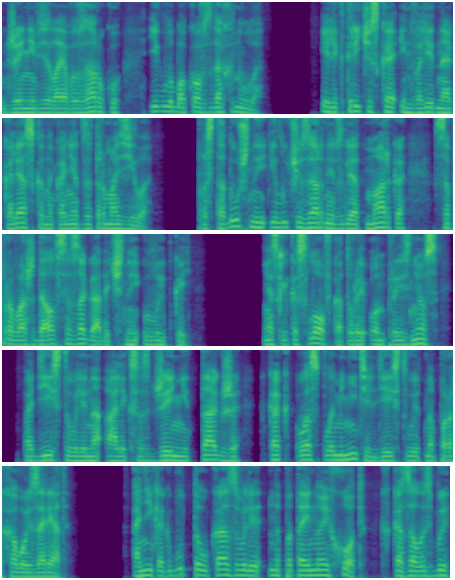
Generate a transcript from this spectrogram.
Дженни взяла его за руку и глубоко вздохнула. Электрическая инвалидная коляска наконец затормозила. Простодушный и лучезарный взгляд Марка сопровождался загадочной улыбкой. Несколько слов, которые он произнес, подействовали на Алекса с Дженни так же, как воспламенитель действует на пороховой заряд. Они как будто указывали на потайной ход к, казалось бы,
